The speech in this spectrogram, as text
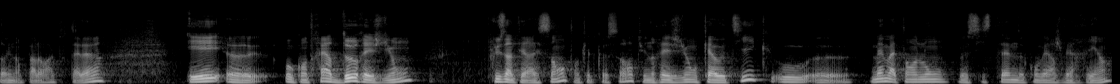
On en parlera tout à l'heure et euh, au contraire deux régions plus intéressantes en quelque sorte, une région chaotique où euh, même à temps long le système ne converge vers rien,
